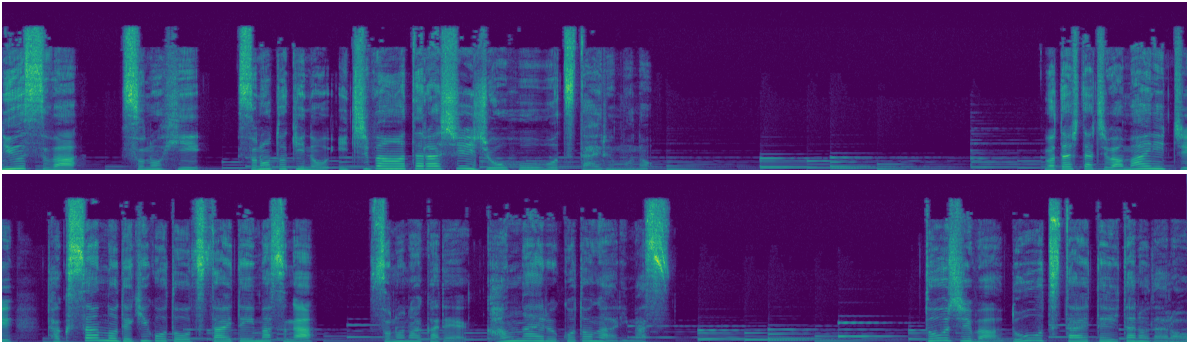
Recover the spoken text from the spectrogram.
ニュースはその日その時の一番新しい情報を伝えるもの。私たちは毎日たくさんの出来事を伝えていますがその中で考えることがあります。当時はどう伝えていたのだろう。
